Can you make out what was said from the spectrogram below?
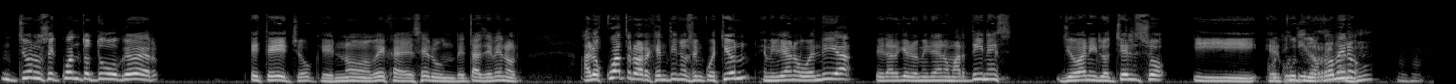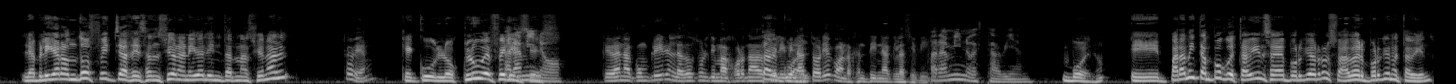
yo no sé cuánto tuvo que ver este hecho, que no deja de ser un detalle menor. A los cuatro argentinos en cuestión, Emiliano Buendía, el arquero Emiliano Martínez, Giovanni Lochelso y el Cuti Romero. Le aplicaron dos fechas de sanción a nivel internacional Está bien. que los clubes Para felices. mí no. que van a cumplir en las dos últimas jornadas Tal cual. eliminatorias con Argentina clasificada. Para mí no está bien. Bueno, eh, para mí tampoco está bien, ¿sabe por qué, Rosa? A ver, ¿por qué no está bien?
